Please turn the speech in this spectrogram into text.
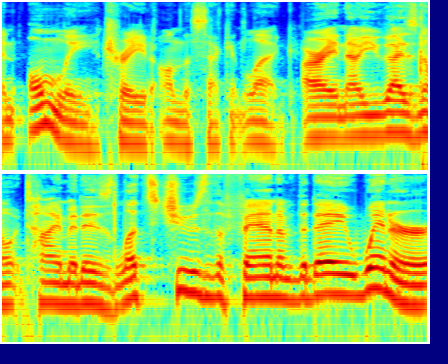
and only trade on the second leg. All right, now you guys know what time it is. Let's choose the fan of the day winner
